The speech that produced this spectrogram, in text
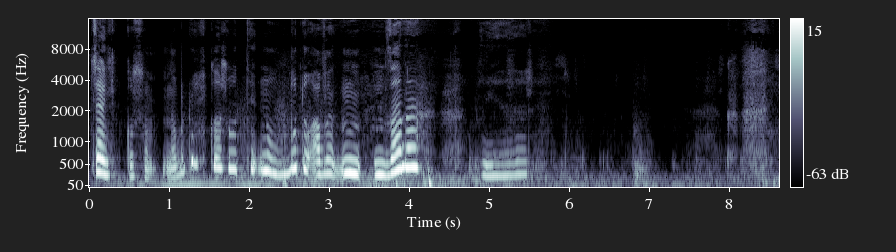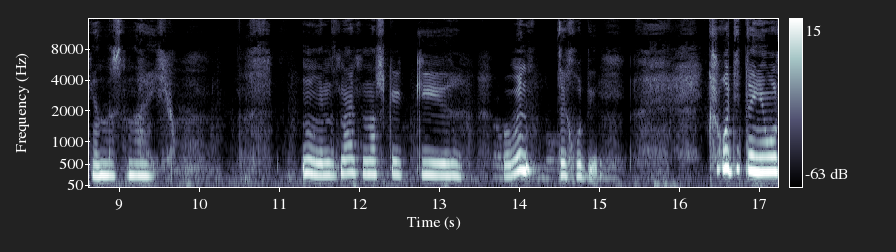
Це що не буду скажувати. Ну, буду, але зараз. Я не знаю. Ну, я не знаю, наскільки хвилин це годин. Якщо хочете його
